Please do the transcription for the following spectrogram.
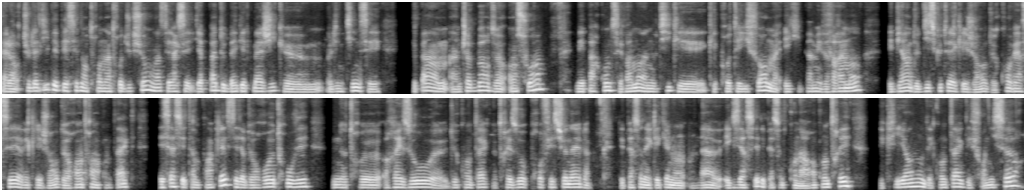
Alors, tu l'as dit, PPC, dans ton introduction. Hein, C'est-à-dire qu'il n'y a pas de baguette magique. euh, LinkedIn, c'est c'est pas un, un job board en soi, mais par contre, c'est vraiment un outil qui est, qui est protéiforme et qui permet vraiment, eh bien, de discuter avec les gens, de converser avec les gens, de rentrer en contact. Et ça, c'est un point clé, c'est-à-dire de retrouver notre réseau euh, de contact, notre réseau professionnel, des personnes avec lesquelles on, a euh, exercé, des personnes qu'on a rencontrées, des clients, des contacts, des fournisseurs.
